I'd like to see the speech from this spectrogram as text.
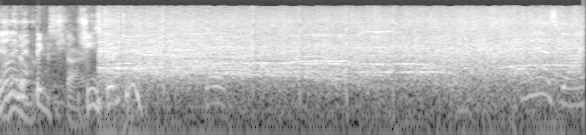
Millie She's a big star. She's good too. Let me ask you, I,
